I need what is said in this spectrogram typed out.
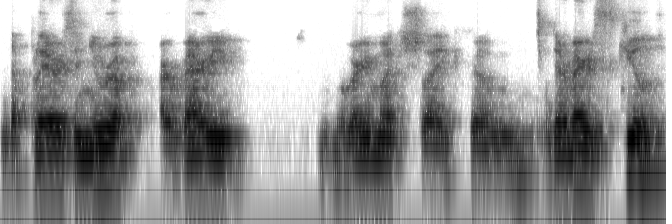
the players in Europe are very very much like um, they're very skilled.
